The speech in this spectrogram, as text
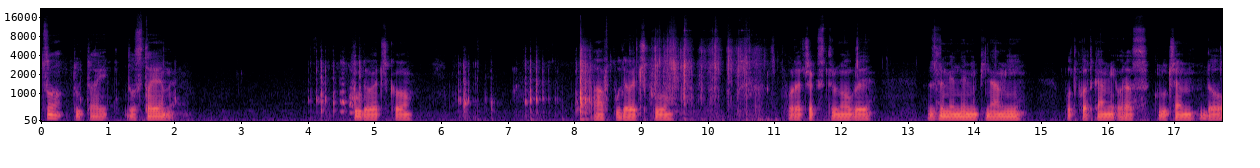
Co tutaj dostajemy? Pudełeczko, a w pudełeczku woreczek strunowy z wymiennymi pinami, podkładkami oraz kluczem do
